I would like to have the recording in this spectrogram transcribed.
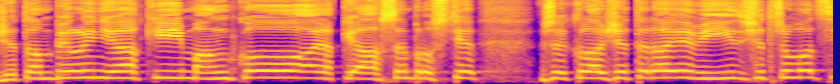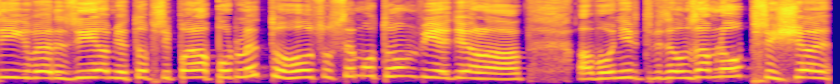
že tam byly nějaký manko a jak já jsem prostě řekla, že teda je víc šetřovacích verzí a mně to připadá podle toho, co jsem o tom věděla a oni, on za mnou přišel,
